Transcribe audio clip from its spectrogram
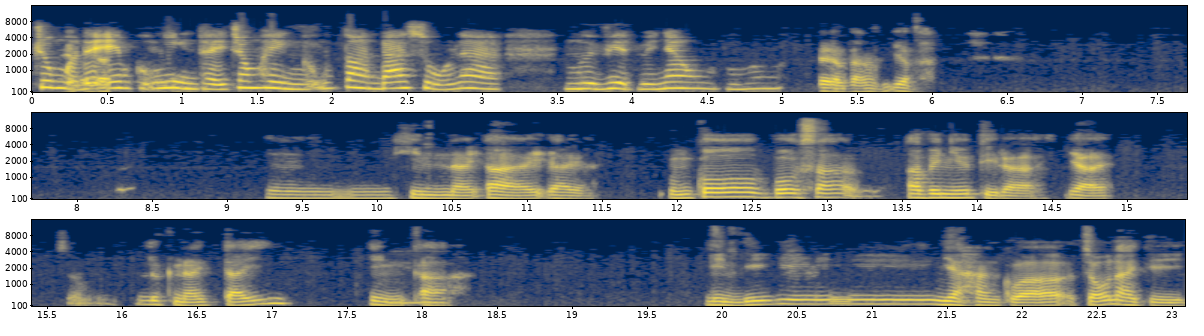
trung ở đây Dạ. em cũng nhìn thấy trong hình cũng toàn đa số là người Việt với nhau đúng không ạ? Dạ vâng, dạ vâng. Ừm, hình này, à, dạ, dạ. Cũng có Bosa Avenue thì là, dạ, lúc này thấy hình, à, nhìn đi nhà hàng của chỗ này thì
